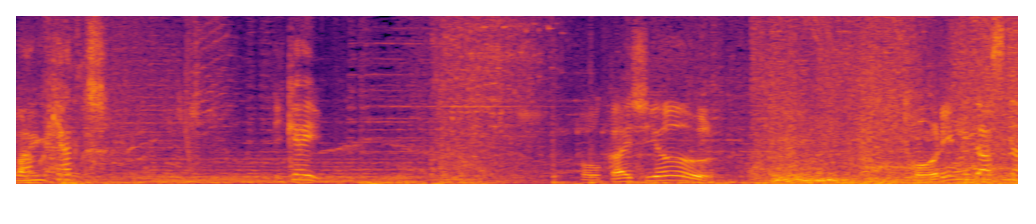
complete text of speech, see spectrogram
バンクキャッチ。いけい。お返しよ取り乱すな。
